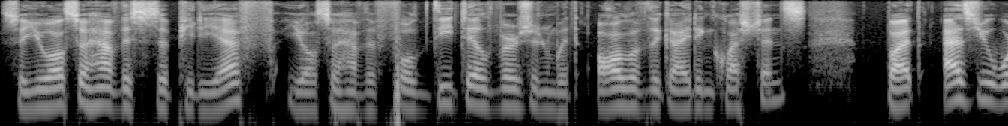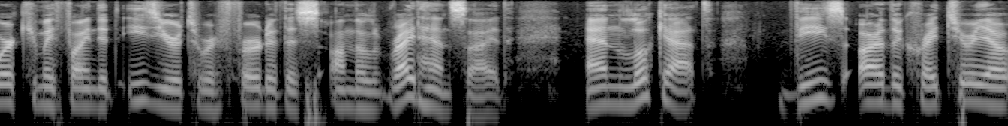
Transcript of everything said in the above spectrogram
So you also have this as a PDF. You also have the full detailed version with all of the guiding questions. But as you work, you may find it easier to refer to this on the right hand side and look at these are the criteria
